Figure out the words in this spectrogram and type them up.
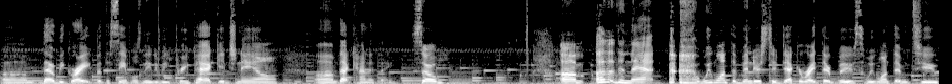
um, that would be great. But the samples need to be prepackaged now, um, that kind of thing. So um, other than that, we want the vendors to decorate their booths. We want them to,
